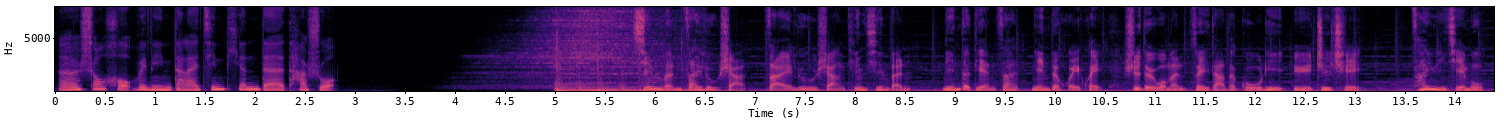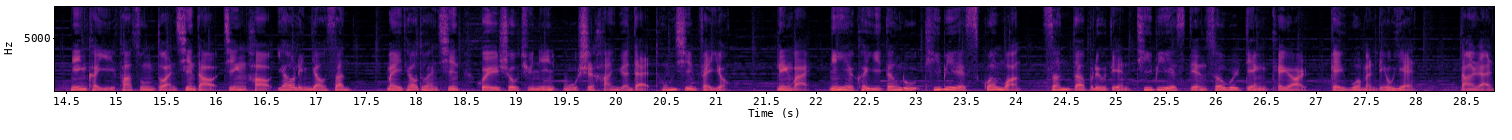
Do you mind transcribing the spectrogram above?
那稍后为您带来今天的他说。新闻在路上，在路上听新闻。您的点赞，您的回馈，是对我们最大的鼓励与支持。参与节目，您可以发送短信到井号幺零幺三，每条短信会收取您五十韩元的通信费用。另外，您也可以登录 TBS 官网三 W 点 TBS 点 server 点 KR 给我们留言。当然，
